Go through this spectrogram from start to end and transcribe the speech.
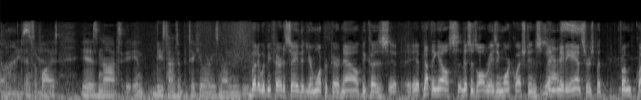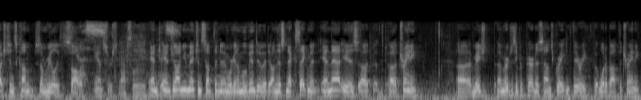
Supplies, and yeah. Supplies is not in these times in particular is not an easy. But it would be fair to say that you're more prepared now because, if, if nothing else, this is all raising more questions than maybe answers, but from questions come some really solid Yes. answers. Absolutely. And, Yes. and John, you mentioned something, and we're going to move into it on this next segment, and that is uh, uh, training. Uh, emerg- emergency preparedness sounds great in theory, but what about the training?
